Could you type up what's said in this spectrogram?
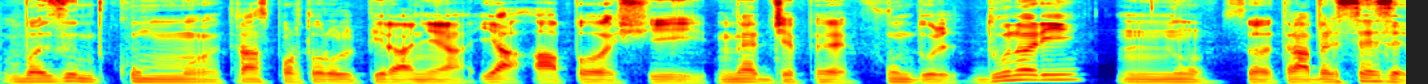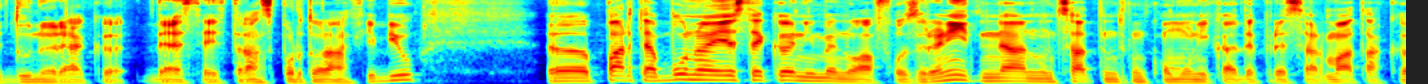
văzând cum transportorul Pirania ia apă și merge pe fundul Dunării, nu să traverseze Dunărea, că de asta este transportor amfibiu, Uh, partea bună este că nimeni nu a fost rănit. Ne-a anunțat într-un comunicat de presă armata că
